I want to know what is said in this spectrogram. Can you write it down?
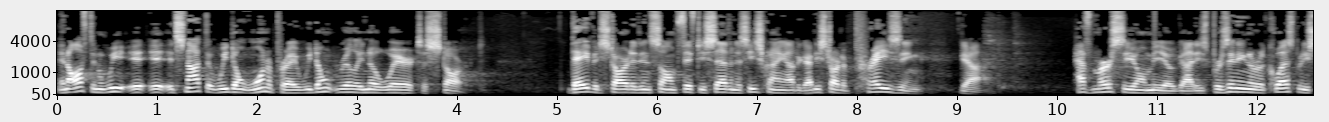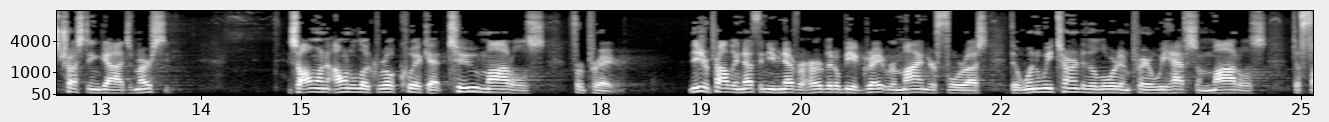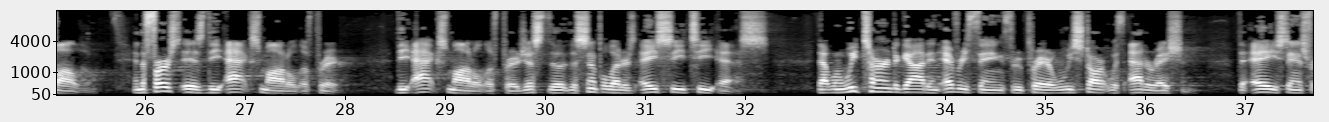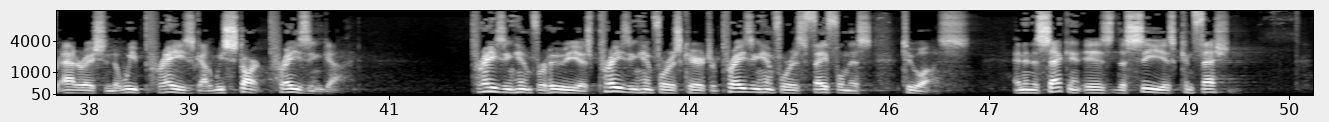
And often we, it, it's not that we don't want to pray, we don't really know where to start. David started in Psalm 57 as he's crying out to God. He started praising God. Have mercy on me, O God. He's presenting a request, but he's trusting God's mercy. So I want, I want to look real quick at two models for prayer. These are probably nothing you've never heard, but it'll be a great reminder for us that when we turn to the Lord in prayer, we have some models to follow. And the first is the ACTS model of prayer. The ACTS model of prayer, just the, the simple letters A C T S. That when we turn to God in everything through prayer, we start with adoration. The A stands for adoration, that we praise God. We start praising God, praising Him for who He is, praising Him for His character, praising Him for His faithfulness to us. And then the second is the C is confession.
